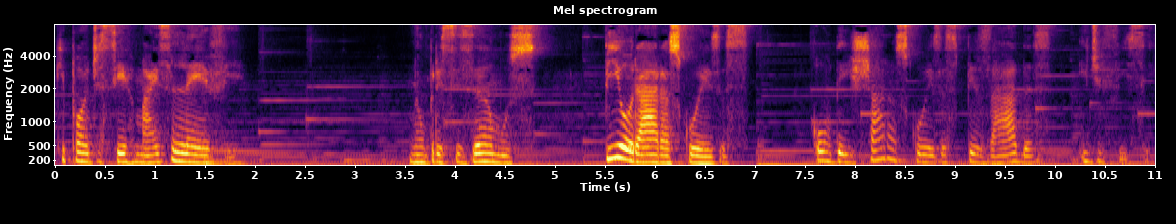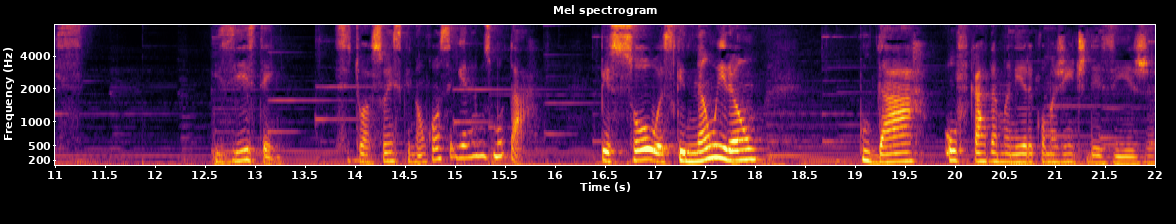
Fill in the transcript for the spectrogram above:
que pode ser mais leve não precisamos piorar as coisas ou deixar as coisas pesadas e difíceis. Existem situações que não conseguiremos mudar, pessoas que não irão mudar ou ficar da maneira como a gente deseja.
